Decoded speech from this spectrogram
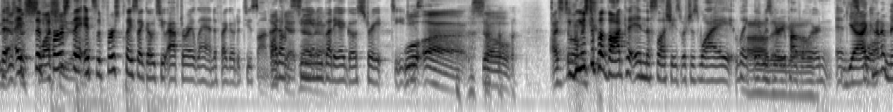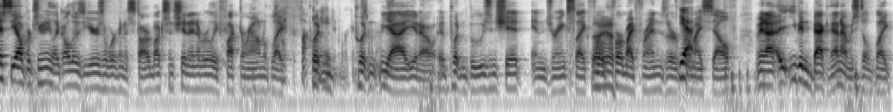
the, It's just it's the slushy, first thing. It's the first place I go to after I land if I go to Tucson. I don't yeah, see shout out. anybody. I go straight to Eegee's. Well, uh, so I still we haven't used to put vodka in the slushies, which is why like it Oh, was very popular. In, in Yeah, I kind of missed the opportunity. Like all those years of working at Starbucks and shit, I never really fucked around with like fucking putting, hated working putting, Starbucks. yeah, you know, putting booze and shit in drinks, like for, Oh, yeah. for my friends or Yeah. for myself. I mean, I, even back then, I was still like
